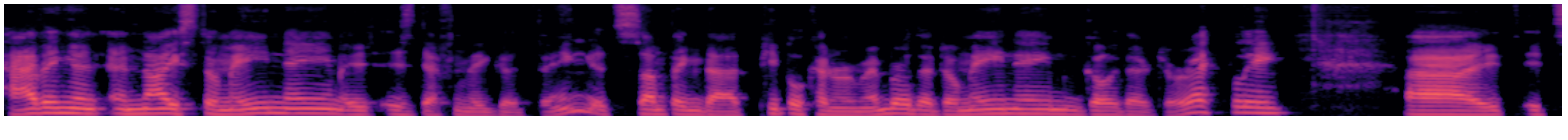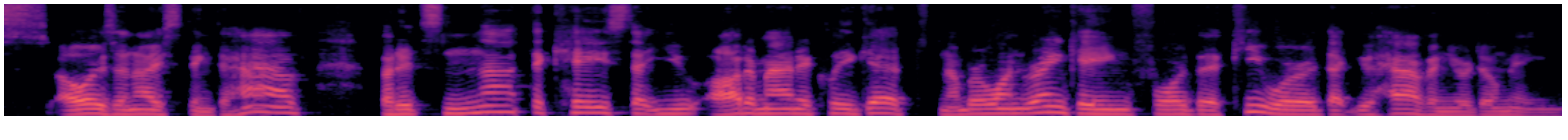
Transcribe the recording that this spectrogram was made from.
having a, a nice domain name is, is, definitely a good thing. It's something that people can remember the domain name, go there directly. Uh, it, it's always a nice thing to have. But it's not the case that you automatically get number one ranking for the keyword that you have in your domain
